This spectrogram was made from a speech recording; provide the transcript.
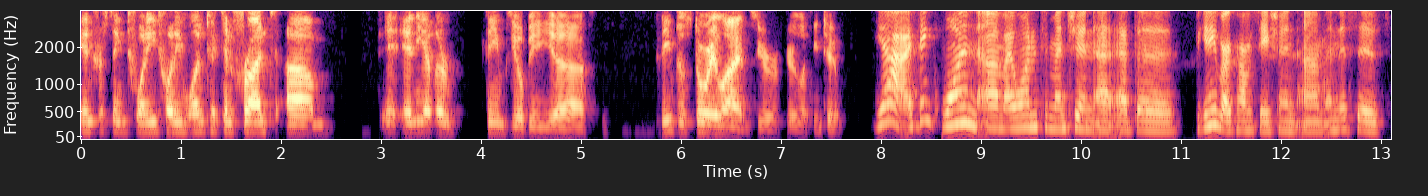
interesting 2021 to confront. Um, any other themes you'll be uh, themes of storylines you're you're looking to? Yeah, I think one um, I wanted to mention at, at, the beginning of our conversation, um, and this is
